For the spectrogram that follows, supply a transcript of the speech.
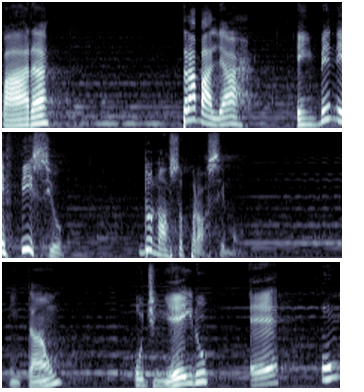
para trabalhar em benefício do nosso próximo. Então, o dinheiro é um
